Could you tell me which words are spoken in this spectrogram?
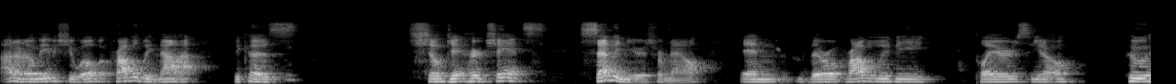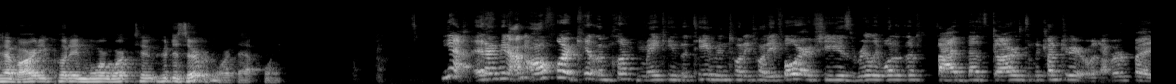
i don't know. Maybe she will but probably not because she'll get her chance seven years from now and there will probably be players you know who have already put in more work to who deserve it more at that point. Yeah, and I mean, I'm all for Caitlin Clark making the team in 2024 if she is really one of the five best guards in the country or whatever, but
